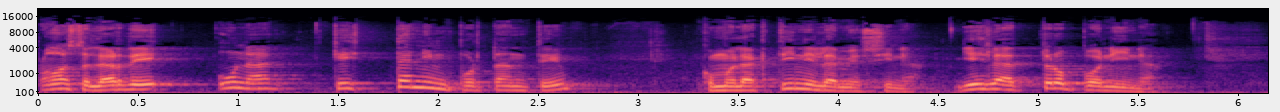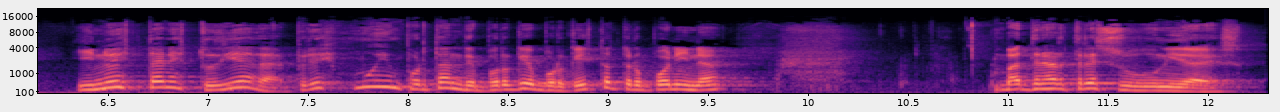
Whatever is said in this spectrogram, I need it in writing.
Vamos a hablar de una que es tan importante como la actina y la miocina, y es la troponina y no es tan estudiada, pero es muy importante. ¿Por qué? Porque esta troponina va a tener tres subunidades,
